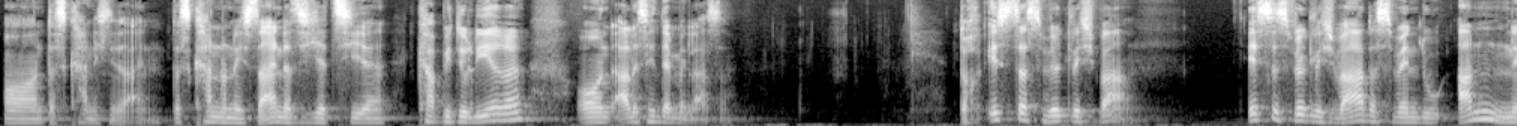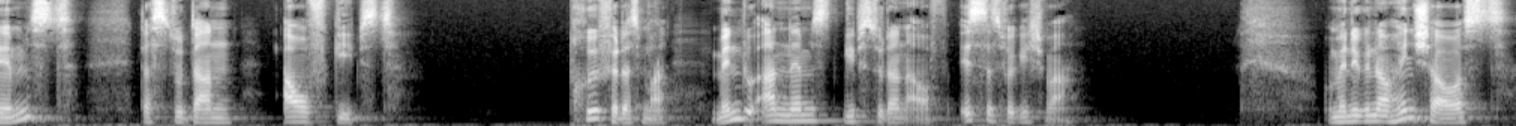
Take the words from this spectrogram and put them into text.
Und das kann nicht sein. Das kann doch nicht sein, dass ich jetzt hier kapituliere und alles hinter mir lasse. Doch ist das wirklich wahr? Ist es wirklich wahr, dass wenn du annimmst, dass du dann aufgibst? Prüfe das mal. Wenn du annimmst, gibst du dann auf. Ist das wirklich wahr? Und wenn du genau hinschaust,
